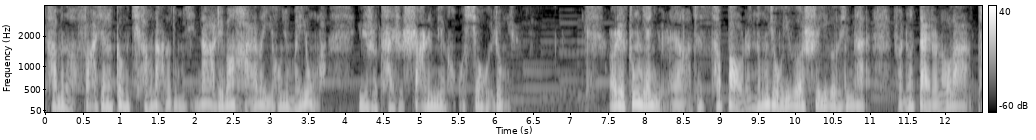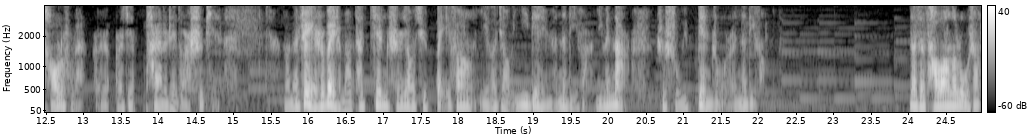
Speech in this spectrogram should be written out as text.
他们呢发现了更强大的东西，那这帮孩子以后就没用了，于是开始杀人灭口，销毁证据。而这中年女人啊，这她抱着能救一个是一个的心态，反正带着劳拉逃了出来，而而且拍了这段视频，啊，那这也是为什么她坚持要去北方一个叫伊甸园的地方，因为那儿是属于变种人的地方。那在逃亡的路上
